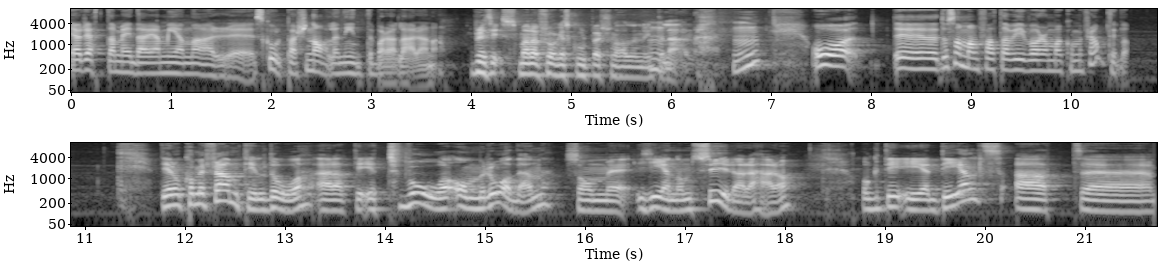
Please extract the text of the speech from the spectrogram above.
Jag rättar mig där jag menar eh, skolpersonalen, inte bara lärarna. Precis, man har frågat skolpersonalen och inte mm. lärarna. Mm. Och eh, då sammanfattar vi vad de har kommit fram till då. Det de kommer fram till då är att det är två områden som eh, genomsyrar det här. Då. Och det är dels att eh,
